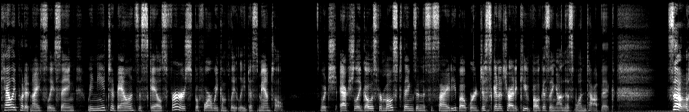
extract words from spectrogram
Callie put it nicely, saying, We need to balance the scales first before we completely dismantle. Which actually goes for most things in the society, but we're just going to try to keep focusing on this one topic. So,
